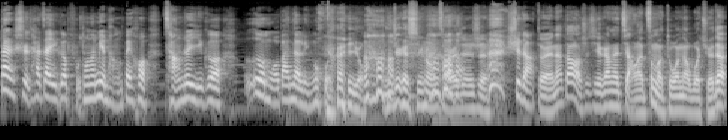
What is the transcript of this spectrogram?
但是他在一个普通的面庞背后藏着一个恶魔般的灵魂。哎呦，你这个形容词真是 是的。对，那大老师其实刚才讲了这么多呢，我觉得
